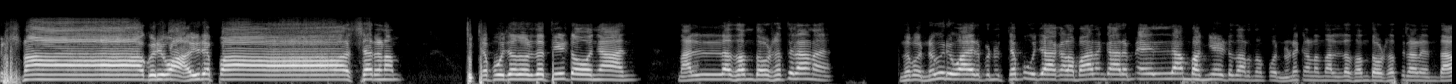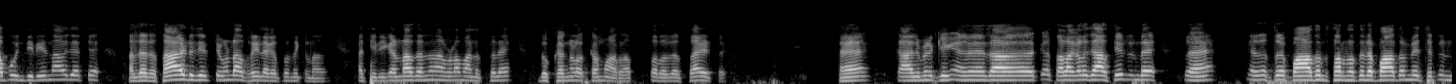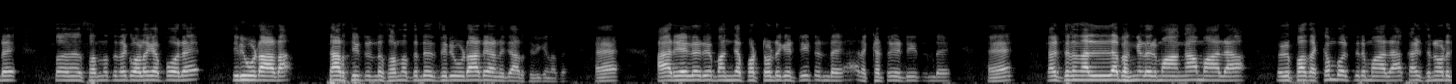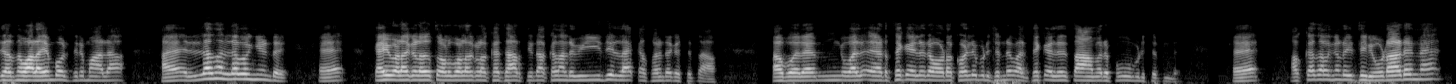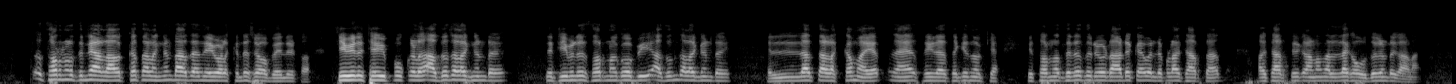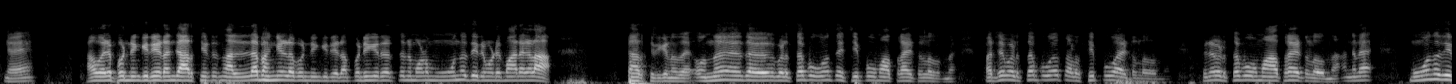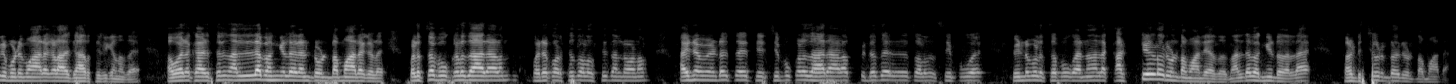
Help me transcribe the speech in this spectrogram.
കൃഷ്ണ ഗുരുവായൂരപ്പ ശരണം. ഉച്ചപൂജ തൊഴുതെത്തിയിട്ടോ ഞാൻ. നല്ല സന്തോഷത്തിലാണ്. ഇന്ന് പൊന്നു ഗുരുവായൂരപ്പൻ ഉച്ചപൂജ കളഭാലങ്കാരം എല്ലാം ഭംഗിയായിട്ട് നടന്നു. പൊന്നുണി കാണാൻ നല്ല സന്തോഷത്തിലാണ്. എന്താ പുഞ്ചിരി എന്നാ വിചാരിച്ച് നല്ല രസമായിട്ട് ചിരിച്ചുകൊണ്ട് ആ ശ്രീലകത്ത് നിൽക്കുന്നത് ആ ചിരി കണ്ടാൽ തന്നെ നമ്മുടെ മനസ്സിലെ ദുഃഖങ്ങളൊക്കെ മാറും. അത്ര രസമായിട്ട് ഏഹ് കാലുമിളക്കി തളകൾ ചാർത്തിയിട്ടുണ്ട്. ഏഹ് പാദം സ്വർണത്തിന്റെ പാദം വെച്ചിട്ടുണ്ട്. സ്വർണത്തിന്റെ ഗോളകെ പോലെ തിരുവിടാട ചാർത്തിയിട്ടുണ്ട്. സ്വർണത്തിന്റെ ഒരു തിരുവിടാടയാണ് ചാർത്തിരിക്കുന്നത്. ഏഹ് മഞ്ഞ പട്ടോണ്ട് കെട്ടിയിട്ടുണ്ട് അരക്കെട്ട് കെട്ടിയിട്ടുണ്ട്. ഏഹ് കഴുത്തിന് നല്ല ഭംഗിയുള്ള ഒരു മാങ്ങാമാല ഒരു പതക്കം പോലത്തെ ഒരു മാല കഴുത്തിനോട് ചേർന്ന് വളയം പോലത്തെ ഒരു മാല എല്ലാം നല്ല ഭംഗിയുണ്ട്. ഏഹ് കൈവളകൾ തൊളവളകളൊക്കെ ചാർത്തിയിട്ട് ഒക്കെ നല്ല വീതിയുള്ള കസവന്റെ വെച്ചിട്ടാണ് അതുപോലെ വല- ഇടത്തെ കയ്യിലൊരു ഓടക്കോഴി പിടിച്ചിട്ടുണ്ട് വലത്തെ കയ്യിലൊരു താമരപ്പൂ പിടിച്ചിട്ടുണ്ട്. ഏഹ് ഒക്കെ തിളങ്ങേണ്ട ഈ തിരുവിടാട് തന്നെ സ്വർണത്തിന്റെ ആണ് അതൊക്കെ തിളങ്ങണ്ട. അത് നെയ്വിളക്കിന്റെ ശോഭയിൽ കേട്ടോ. ചെവിയിലെ ചെവിപ്പൂക്കൾ അത് തിളങ്ങുണ്ട്. നെറ്റീമിന്റെ സ്വർണഗോപി അതും തിളങ്ങുണ്ട്. എല്ലാം തിളക്കമായ ശ്രീലകത്തേക്ക് നോക്കിയാൽ ഈ സ്വർണത്തിന്റെ തിരുവിടാടൊക്കെ വല്ലപ്പോഴാണ് ചാർത്ത ആ ചാർത്തി കാണാൻ നല്ല കൗതുകമുണ്ട് കാണാൻ. ഏഹ് അതുപോലെ പൊന്നിൻ കിരീടം ചാർത്തിയിട്ട് നല്ല ഭംഗിയുള്ള പൊന്നിൻ കിരീടം. പൊന്നിൻ കിരീടത്തിന് നമ്മൾ മൂന്ന് തിരുമുടിമാലകളാണ് ചാർത്തിരിക്കുന്നത് ഒന്ന് വെളുത്ത പൂവും തെച്ചിപ്പൂ മാത്രമായിട്ടുള്ളതൊന്ന് മറ്റേ വെളുത്ത പൂവ് തുളസിപ്പൂവായിട്ടുള്ളതൊന്ന്. പിന്നെ വെളുത്ത പൂവ് മാത്രമായിട്ടുള്ളതൊന്ന് അങ്ങനെ മൂന്ന് തിരുമുടിമാലകളാണ് ചാർത്തിരിക്കുന്നത് അതുപോലെ കഴുത്തിൽ നല്ല ഭംഗിയുള്ള രണ്ട് ഉണ്ടമാലകൾ വെളുത്ത പൂക്കൾ ധാരാളം പിന്നെ കുറച്ച് തുളസി നല്ലോണം. അതിന് വേണ്ടി തെച്ചിപ്പൂക്കൾ ധാരാളം പിന്നെ തുളസി പൂവ് വീണ്ടും വെളുത്ത പൂ കാരണം നല്ല കട്ടിയുള്ള ഒരു ഉണ്ടമാല അത്. നല്ല ഭംഗിയുണ്ട് നല്ല തടിച്ചുരുണ്ട ഒരു ഉണ്ടമാല.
